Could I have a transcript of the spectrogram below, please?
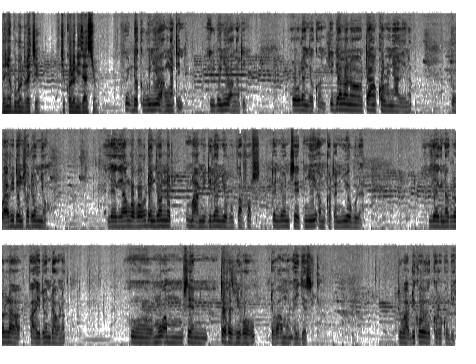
dañoo bëggoon rëcc ci colonisation dëkk bu ñuy wax Ngatin il bu ñuy wax Ngatin foofu lañ dëkkoon ci jamono temps colonial yi nag tubaab yi dañ fa doon ñëw léegi yaa nga boobu dañ doon not maam yi di leen yóbbu par force dañ doon seet ñii am kattan ñu yóbbu leen léegi nag loolu la paa yi doon daw nag mu am seen tefes bi foofu dafa amoon ay jasik tubaab di ko woowee crocodile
